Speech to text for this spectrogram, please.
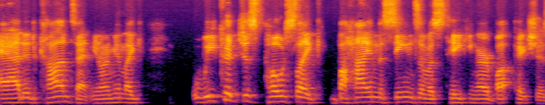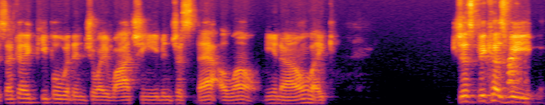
added content. You know what I mean? Like we could just post like behind the scenes of us taking our butt pictures. I feel like people would enjoy watching even just that alone, you know? Like just because we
